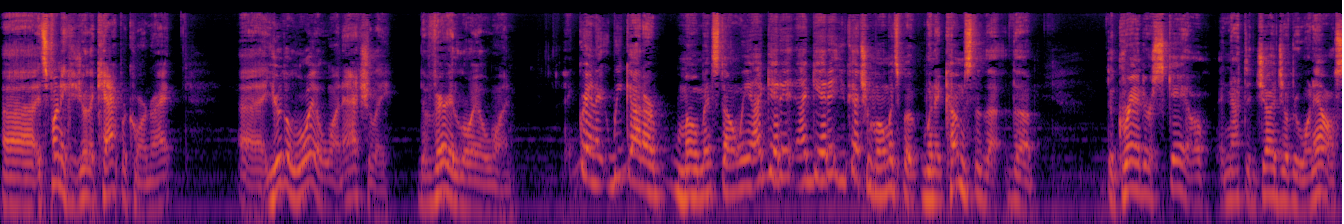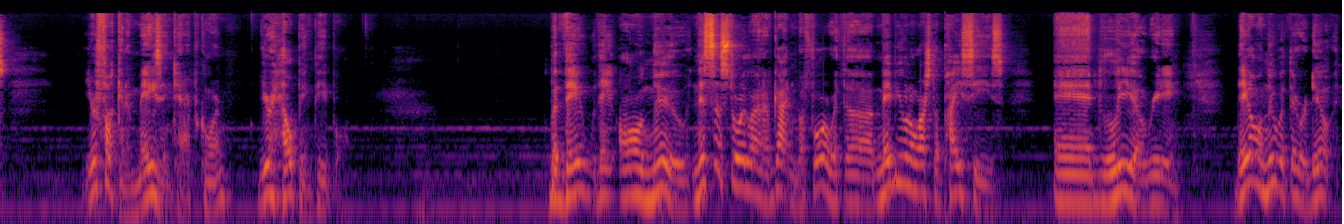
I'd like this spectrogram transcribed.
Uh, it's funny because you're the Capricorn, right? Uh, you're the loyal one, actually, the very loyal one. Granted, we got our moments, don't we? I get it. I get it. You got your moments, but when it comes to the the the grander scale, and not to judge everyone else, you're fucking amazing, Capricorn. You're helping people. But they they all knew, and this is a storyline I've gotten before with uh, maybe you want to watch the Pisces and Leo reading they all knew what they were doing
